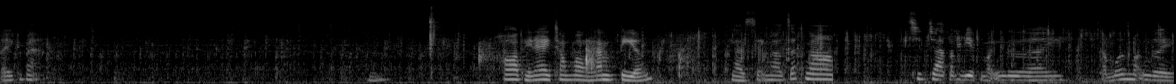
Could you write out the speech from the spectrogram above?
Đấy các bạn. Kho thế này trong vòng 5 tiếng là sẽ ngon, rất ngon. Xin chào tạm biệt mọi người. Cảm ơn mọi người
